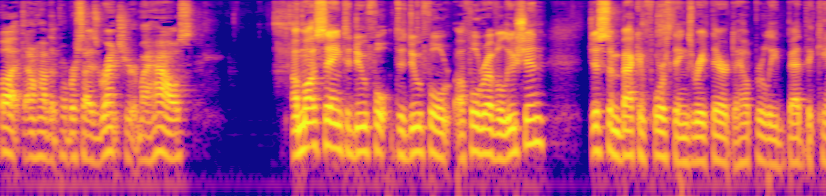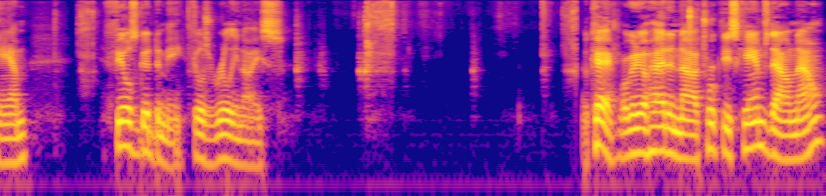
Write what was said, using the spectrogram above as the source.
but I don't have the proper size wrench here at my house. I'm not saying to do full to do full a full revolution, just some back and forth things right there to help really bed the cam. It feels good to me. It feels really nice. Okay, we're to go ahead and uh, torque these cams down now.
